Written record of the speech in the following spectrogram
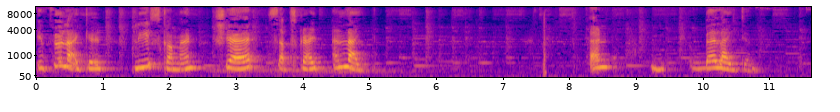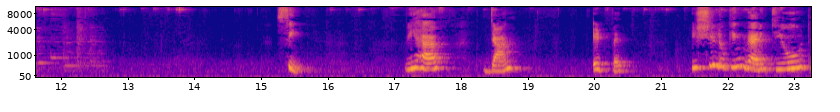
If you like it, please comment, share, subscribe and like. And bell icon. See, we have done it with. Is she looking very cute?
